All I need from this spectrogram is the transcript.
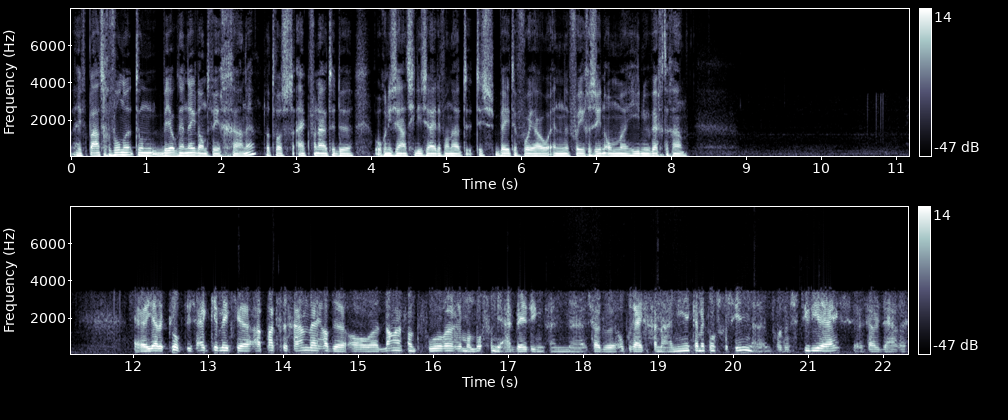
heeft plaatsgevonden... toen ben je ook naar Nederland weer gegaan, hè? Dat was eigenlijk vanuit de organisatie die zeiden van... Nou, het is beter voor jou en voor je gezin om hier nu weg te gaan. Ja, dat klopt. Het is eigenlijk een beetje apart gegaan. Wij hadden al langer van tevoren, helemaal los van die aardbeving... en zouden we op reis gaan naar Amerika met ons gezin. het was een studiereis. We zouden daar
